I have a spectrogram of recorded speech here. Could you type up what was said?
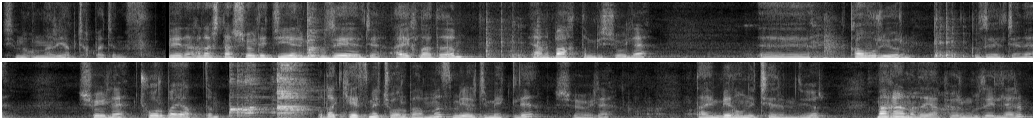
Şimdi onları yapacak bacınız. Evet arkadaşlar şöyle ciğerimi güzelce ayıkladım. Yani baktım bir şöyle. Ee, kavuruyorum güzelce ne. Şöyle çorba yaptım. Bu da kesme çorbamız mercimekli. Şöyle. Dayım ben onu içerim diyor. Makarna da yapıyorum güzellerim.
